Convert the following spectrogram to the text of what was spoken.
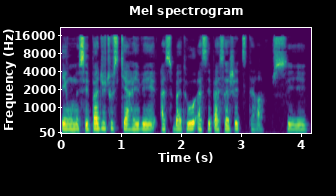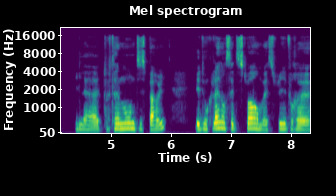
et on ne sait pas du tout ce qui est arrivé à ce bateau, à ses passagers, etc. C'est, il a totalement disparu. Et donc là, dans cette histoire, on va suivre euh,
